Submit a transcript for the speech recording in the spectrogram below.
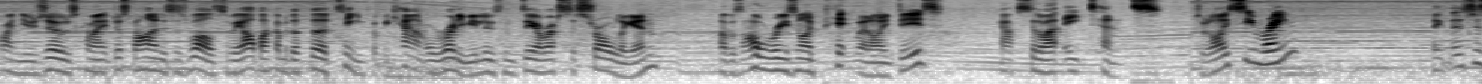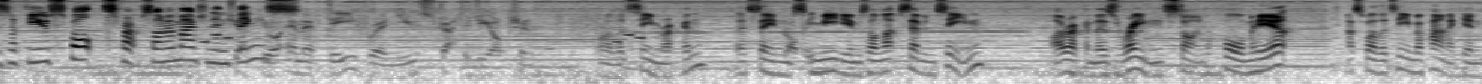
Juan Zhou's come out just behind us as well, so we are back up into 13th, but we can't already be losing the DRS to Stroll again. That was the whole reason I pit when I did. Gap's still about 8 tenths. Did I see rain? I think there's just a few spots, perhaps I'm imagining Check things. your MFD for a new strategy option. One of the team reckon. They're saying mediums on lap 17. I reckon there's rain starting to form here. That's why the team are panicking.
